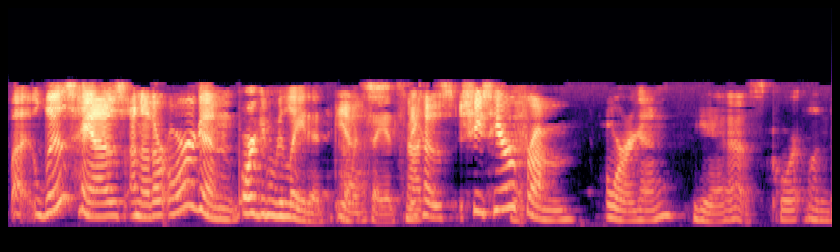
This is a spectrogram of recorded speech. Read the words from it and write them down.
But Liz has another organ, Organ related, I Yes, would say. It's not. because she's here Yeah. from Oregon, Yes, Portland,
